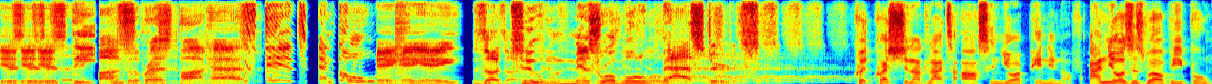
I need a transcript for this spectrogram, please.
It's, it's, it's the Unsuppressed Podcast with Diddz and Cole, aka the two miserable bastards. quick question I'd like to ask in your opinion of, and yours as well, people.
